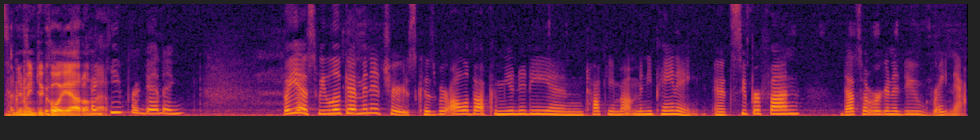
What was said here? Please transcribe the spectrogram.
didn't mean to call you out on I that. I keep forgetting. But yes, we look at miniatures because we're all about community and talking about mini painting, and it's super fun. That's what we're gonna do right now.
